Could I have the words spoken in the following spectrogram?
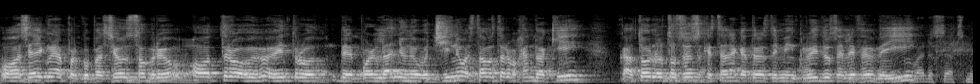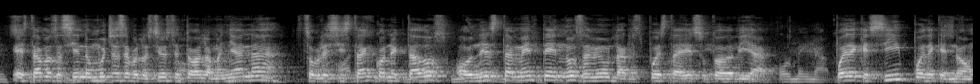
o si hay alguna preocupación sobre otro evento de- por el Año Nuevo Chino. Estamos trabajando aquí a todos nuestros que están acá atrás de mí, incluidos el FBI. Estamos haciendo muchas evaluaciones en toda la mañana sobre si están conectados. Honestamente, no sabemos la respuesta a eso todavía. Puede que sí, puede que no.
